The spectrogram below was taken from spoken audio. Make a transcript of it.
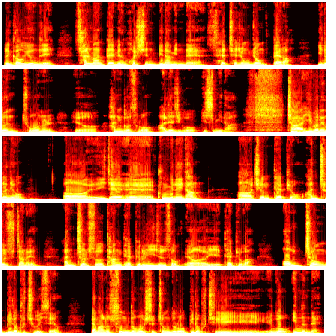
그러니까 의원들이 살만 빼면 훨씬 미남인데 체중 좀 빼라. 이런 조언을 어, 한 것으로 알려지고 있습니다. 자, 이번에는요, 어, 이제 국민의당 어, 지금 대표 안철수잖아요. 안철수 당 대표를 이준석 어, 이 대표가 엄청 밀어붙이고 있어요. 그야말로 숨도 못 쉴 정도로 밀어붙이고 있는데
